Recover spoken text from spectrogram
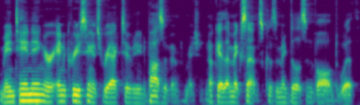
maintaining or increasing its reactivity to positive information. Okay, that makes sense because the amygdala is involved with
